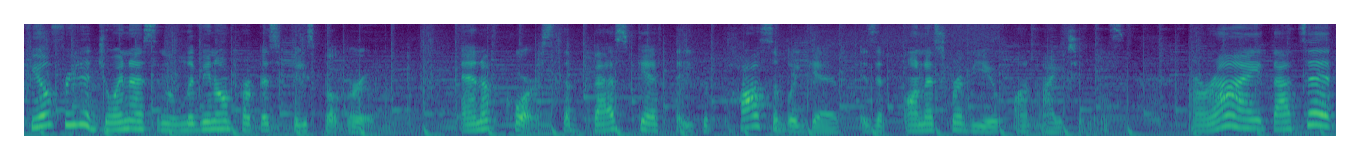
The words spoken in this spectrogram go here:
Feel free to join us in the Living on Purpose Facebook group. And of course, the best gift that you could possibly give is an honest review on iTunes. All right, that's it.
